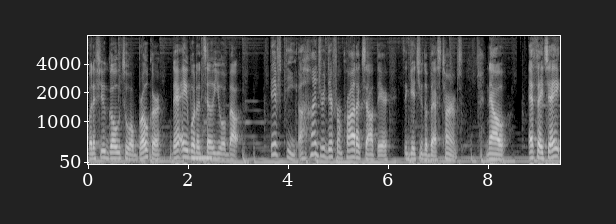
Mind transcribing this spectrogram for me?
But if you go to a broker, they're able to tell you about 50, 100 different products out there to get you the best terms. Now, FHA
